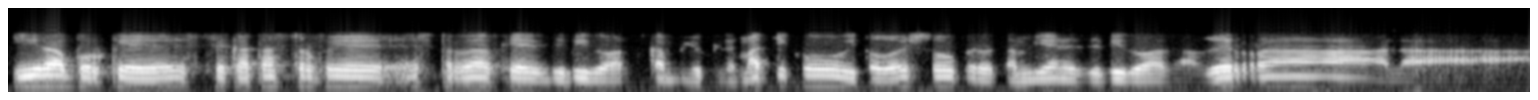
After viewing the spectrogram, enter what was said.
Ira porque esta catástrofe es verdad que es debido al cambio climático y todo eso, pero también es debido a la guerra, a la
